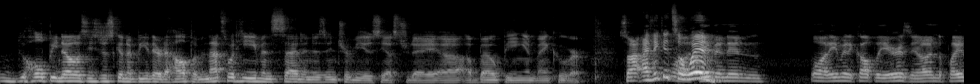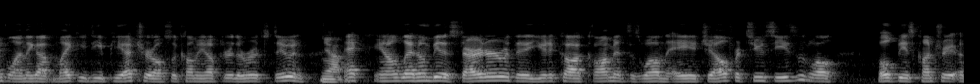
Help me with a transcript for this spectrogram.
Holtby knows he's just going to be there to help him, and that's what he even said in his interviews yesterday uh, about being in Vancouver. So I think it's well, a win. Even in well, even a couple of years, you know, in the pipeline, they got Mikey DiPietro also coming up through the roots too, and yeah, heck, you know, let him be the starter with the Utica Comets as well in the AHL for two seasons while Holtby's country uh,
